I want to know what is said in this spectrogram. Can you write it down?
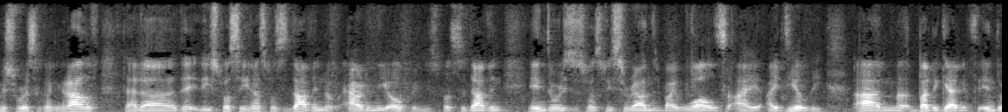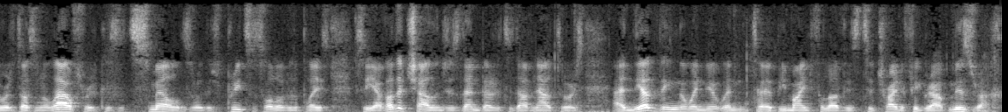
mishmur sukan aleph that uh, you're supposed to you're not supposed to daven out in the open. You're supposed to daven indoors. You're supposed to be surrounded by walls, I, ideally. Um, but again, if indoors doesn't allow for it because it smells or there's pritzes all over the place. So you have other challenges. Then better to daven outdoors. And the other thing when you when to be mindful of is to try to figure out mizrach.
